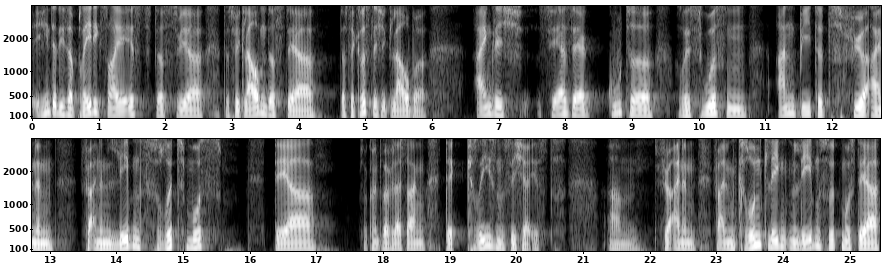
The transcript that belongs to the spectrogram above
hinter dieser Predigtreihe ist, dass wir, dass wir glauben, dass der, dass der christliche Glaube eigentlich sehr, sehr gute Ressourcen anbietet für einen, für einen Lebensrhythmus, der, so könnte man vielleicht sagen, der krisensicher ist. Ähm, für, einen, für einen grundlegenden Lebensrhythmus, der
